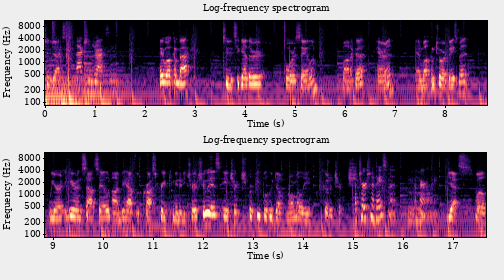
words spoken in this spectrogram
Action Jackson. Action Jackson. Hey, welcome back to Together for Salem. Monica, Aaron, and welcome to our basement. We are here in South Salem on behalf of Cross Creek Community Church, who is a church for people who don't normally go to church. A church in a basement, mm-hmm. apparently. Yes, well,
